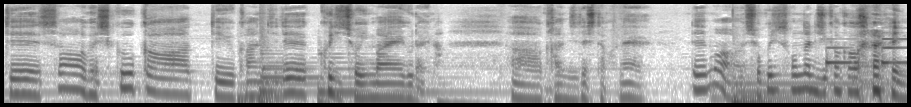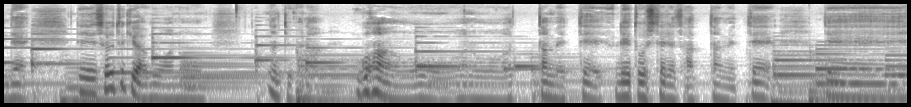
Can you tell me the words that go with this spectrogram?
てさあ飯食うかっていう感じで9時ちょい前ぐらいなあ感じでしたかね。でまあ食事そんなに時間かからないんででそういう時はもうあの何て言うかなご飯をあの温めて冷凍したやつ温めてで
